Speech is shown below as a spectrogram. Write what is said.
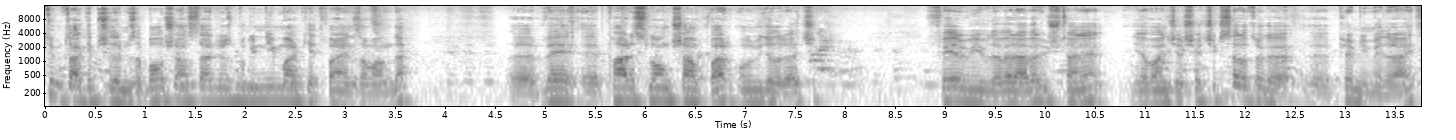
Tüm takipçilerimize bol şanslar diliyoruz. Bugün New Market var aynı zamanda. Ee, ve e, Paris Longchamp var. Onun videoları açık. Fairview ile beraber 3 tane yabancı yarış açık. Saratoga e, Premium'e ait.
